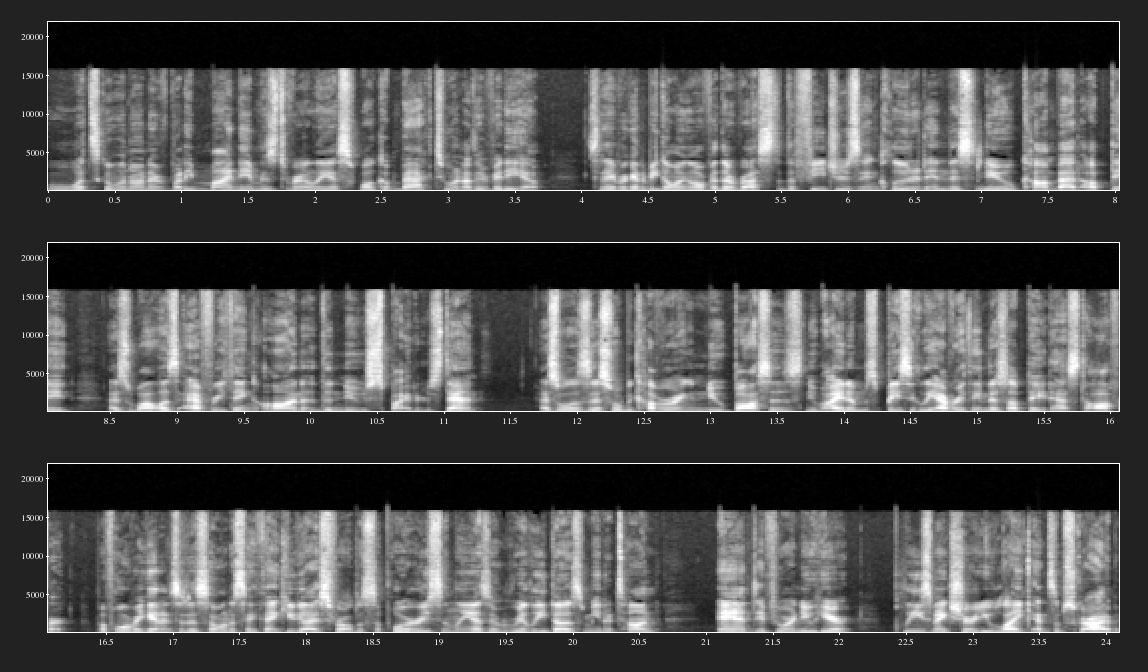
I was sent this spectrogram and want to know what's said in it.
What's going on everybody, my name is Derailious, welcome back to another video. Today we're going to be going over the rest of the features included in this new combat update, as well as everything on the new Spider's Den. As well as this, we'll be covering new bosses, new items, basically everything this update has to offer. Before we get into this, I want to say thank you guys for all the support recently, as it really does mean a ton, and if you are new here, please make sure you like and subscribe,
